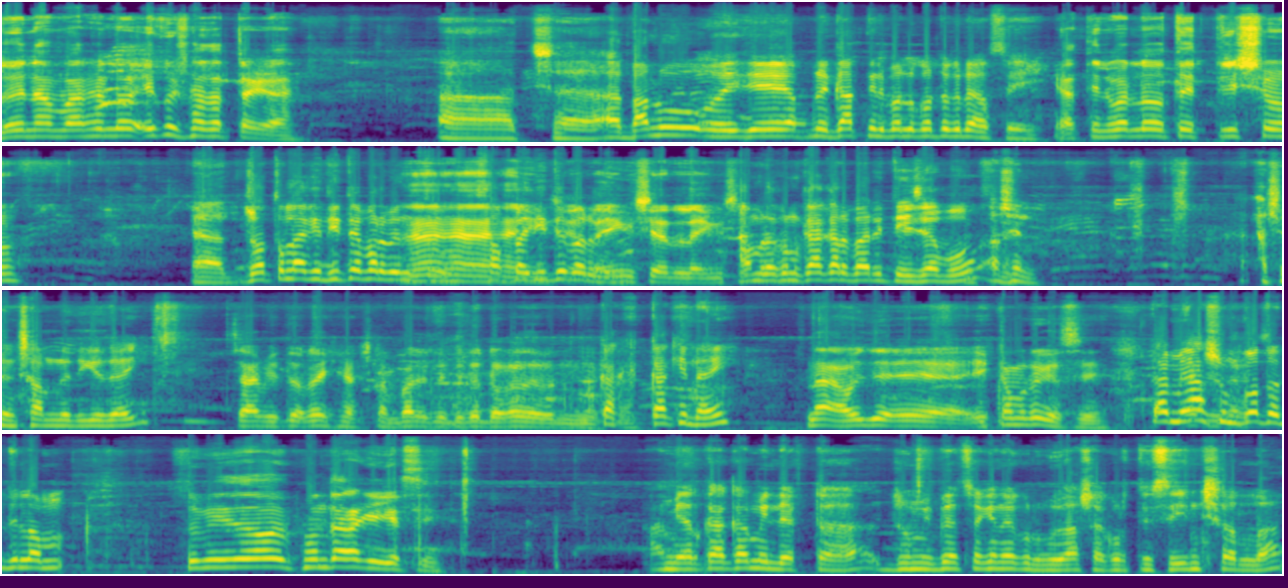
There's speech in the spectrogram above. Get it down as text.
দুই নাম্বার হলো একুশ হাজার টাকা। আচ্ছা আর বালু ওই যে আপনার গাঁতনির বালু কত করে আছে? তিন হলো তেত্রিশশো। যত লাগে দিতে পারবেন তো হ্যাঁ হ্যাঁ সাপ্লাই দিতে পারবেন। ইনশাল্লাহ আমরা এখন কাকার বাড়িতেই যাব আসেন। আসেন সামনের দিকে যাই। চাবি তো রেখে আসলাম বাড়িতে ভিতরে ঢোকা যাবে না। কাকি- নাই? না ওই যে এই কামড়ে গেছে। আমি আসুন কথা দিলাম। তুমি ওই ফোনটা রাখি গেছি। আমি আর কাকা মিলে একটা জমি বেচা কিনা করব আশা করতেছি ইনশাল্লাহ।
